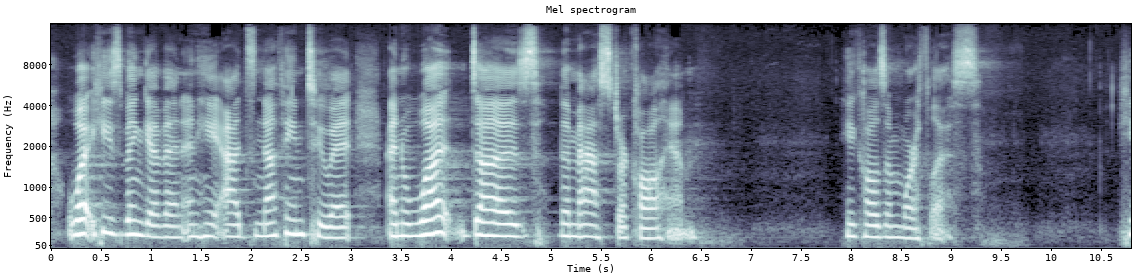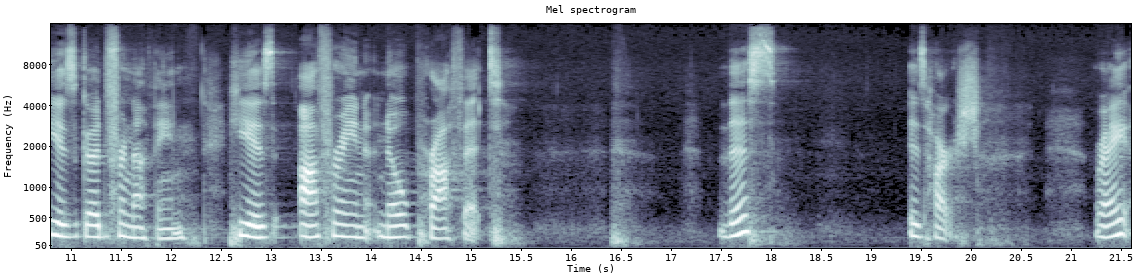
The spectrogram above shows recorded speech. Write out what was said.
what he's been given and he adds nothing to it. And what does the master call him? He calls him worthless. He is good for nothing. He is offering no profit. This is harsh, right?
